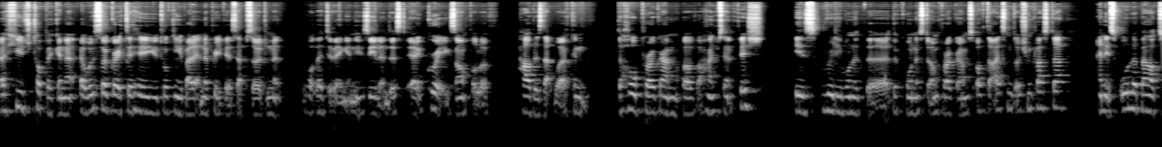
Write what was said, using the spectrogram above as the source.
a huge topic, and it, it was so great to hear you talking about it in a previous episode. And it, what they're doing in New Zealand is a great example of how does that work. And the whole program of 100% fish is really one of the the cornerstone programs of the Iceland Ocean Cluster, and it's all about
